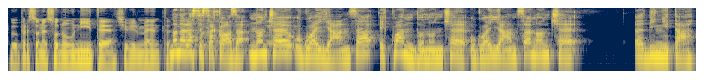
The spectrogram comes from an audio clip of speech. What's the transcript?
due persone sono unite civilmente. Non è la stessa cosa, non c'è uguaglianza e quando non c'è uguaglianza non c'è eh, dignità,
